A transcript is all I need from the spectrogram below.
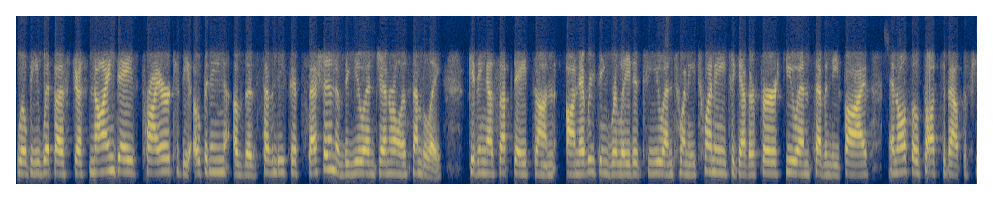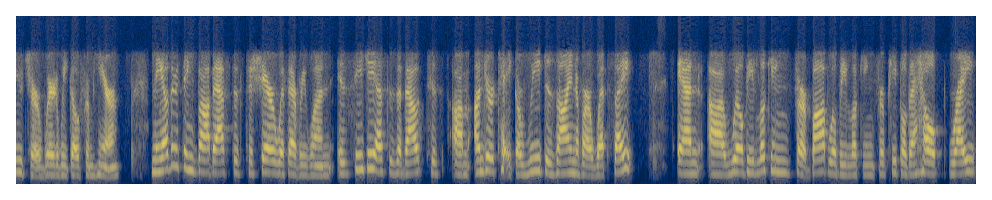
will be with us just nine days prior to the opening of the 75th session of the UN General Assembly, giving us updates on, on everything related to UN 2020, Together First, UN 75, and also thoughts about the future. Where do we go from here? And the other thing Bob asked us to share with everyone is CGS is about to um, undertake a redesign of our website. And uh, we'll be looking for, Bob will be looking for people to help write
